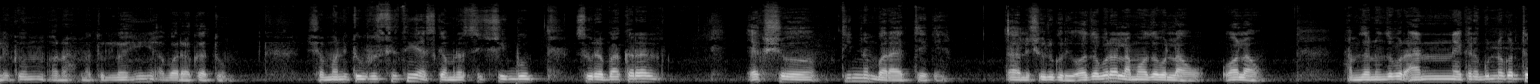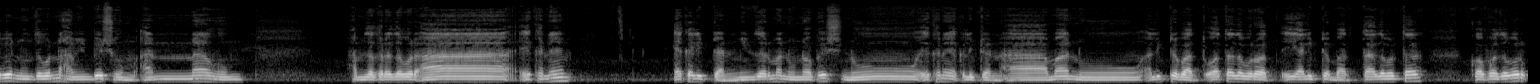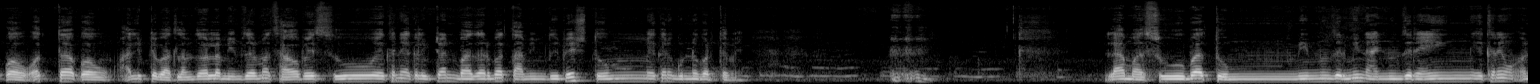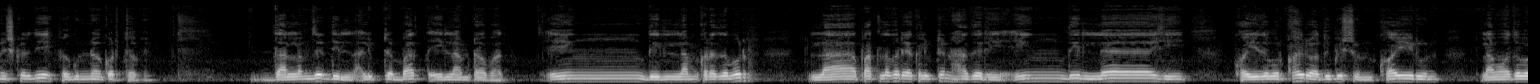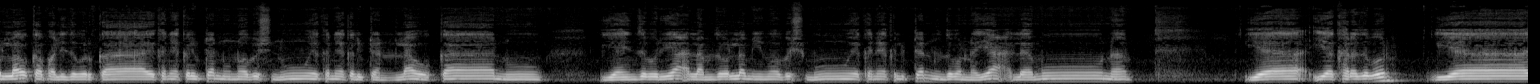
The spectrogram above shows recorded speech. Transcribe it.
আলাইকুম রহমতুল্লাহি সম্মানিত উপস্থিতি, আজকে আমরা শিখব সুরা বাকারার একশো তিন নম্বর আয়াত থেকে। তাহলে শুরু করি। অজবর লাম অজবর লাও ওয়ালাও হামজা আন, এখানে গুণ্য করতে হবে। না, হামিম, বেশ, হুম হুম। হামজা, করা, জবর, আ, এখানে একালিপটান মিম জর্মা নুন নু, এখানে একালিপটান নু, আলিপটা বাদ জবর অত এই আলিপটা বাদ, তা তা কফা জবর কও, অত্তা কও আলিপটা বাদ লাম জবর মিম জর্মা অফেস সু এখানে এক একালিপটান বাজার বা তামিম দুই পেশ, তুম এখানে গুণ্য করতে হবে। বা তুম, মিম মিন আইন এং, এখানে অনিষ্কার দিয়ে গুণ্য করতে হবে। দাল লামজের দিল আলিপটা বাদ এই লামটাও বাদ ইং দিল লাম করা যাবর, লা পাতলা করে এক একালিপটান হাজারি ইং দিল্লাহি খয় যাবর খয় র দুই বেশুন খয়রুন লাম যাবর লাও কাফালি যাবর কা, এখানে একালিপটান নুন অবেশ নু এখানে একালিপটান লাও কা, নু, ইয়াইন যাবর ইয়া, লাম যাবর লাম ইম অবেশ মু, এখানে একালিপটান নুন যাবর না ইয়া লামু না, ইয়া ইয়া খারা যাবর ইয়া,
